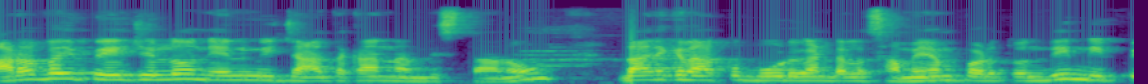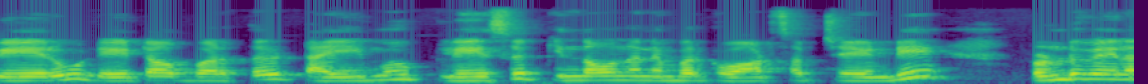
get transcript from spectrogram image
అరవై పేజీల్లో నేను మీ జాతకాన్ని అందిస్తాను. దానికి నాకు మూడు గంటల సమయం పడుతుంది. మీ పేరు date of birth time place కింద ఉన్న నెంబర్కి వాట్సాప్ చేయండి. రెండు వేల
